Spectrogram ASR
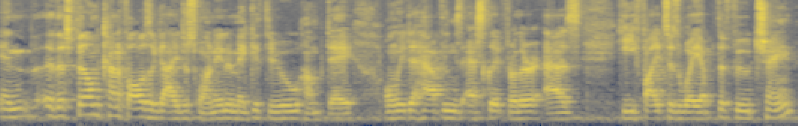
and this film kind of follows a guy just wanting to make it through hump day, only to have things escalate further as he fights his way up the food chain,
